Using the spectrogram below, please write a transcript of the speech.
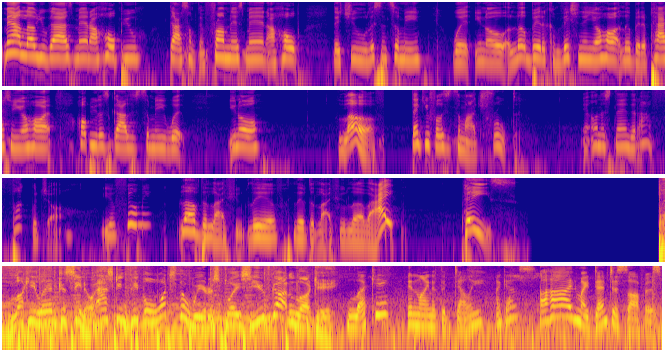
Man, I love you guys, man. I hope you got something from this, man. I hope that you listen to me with, you know, a little bit of conviction in your heart, a little bit of passion in your heart. Hope you listen, guys, listen to me with, you know, love. Thank you for listening to my truth and understand that I fuck with y'all. You feel me? Love the life you live, live the life you love. All right? Peace. Lucky Land Casino asking people what's the weirdest place you've gotten lucky? Lucky? In line at the deli, I guess? Aha, in my dentist's office.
